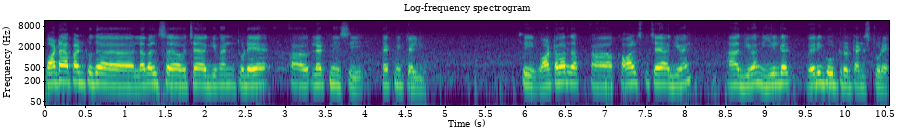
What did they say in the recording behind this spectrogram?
What happened to the levels uh, which I have given today? Uh, let me see. Let me tell you. See whatever the uh, calls which I have given are given yielded very good returns today.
